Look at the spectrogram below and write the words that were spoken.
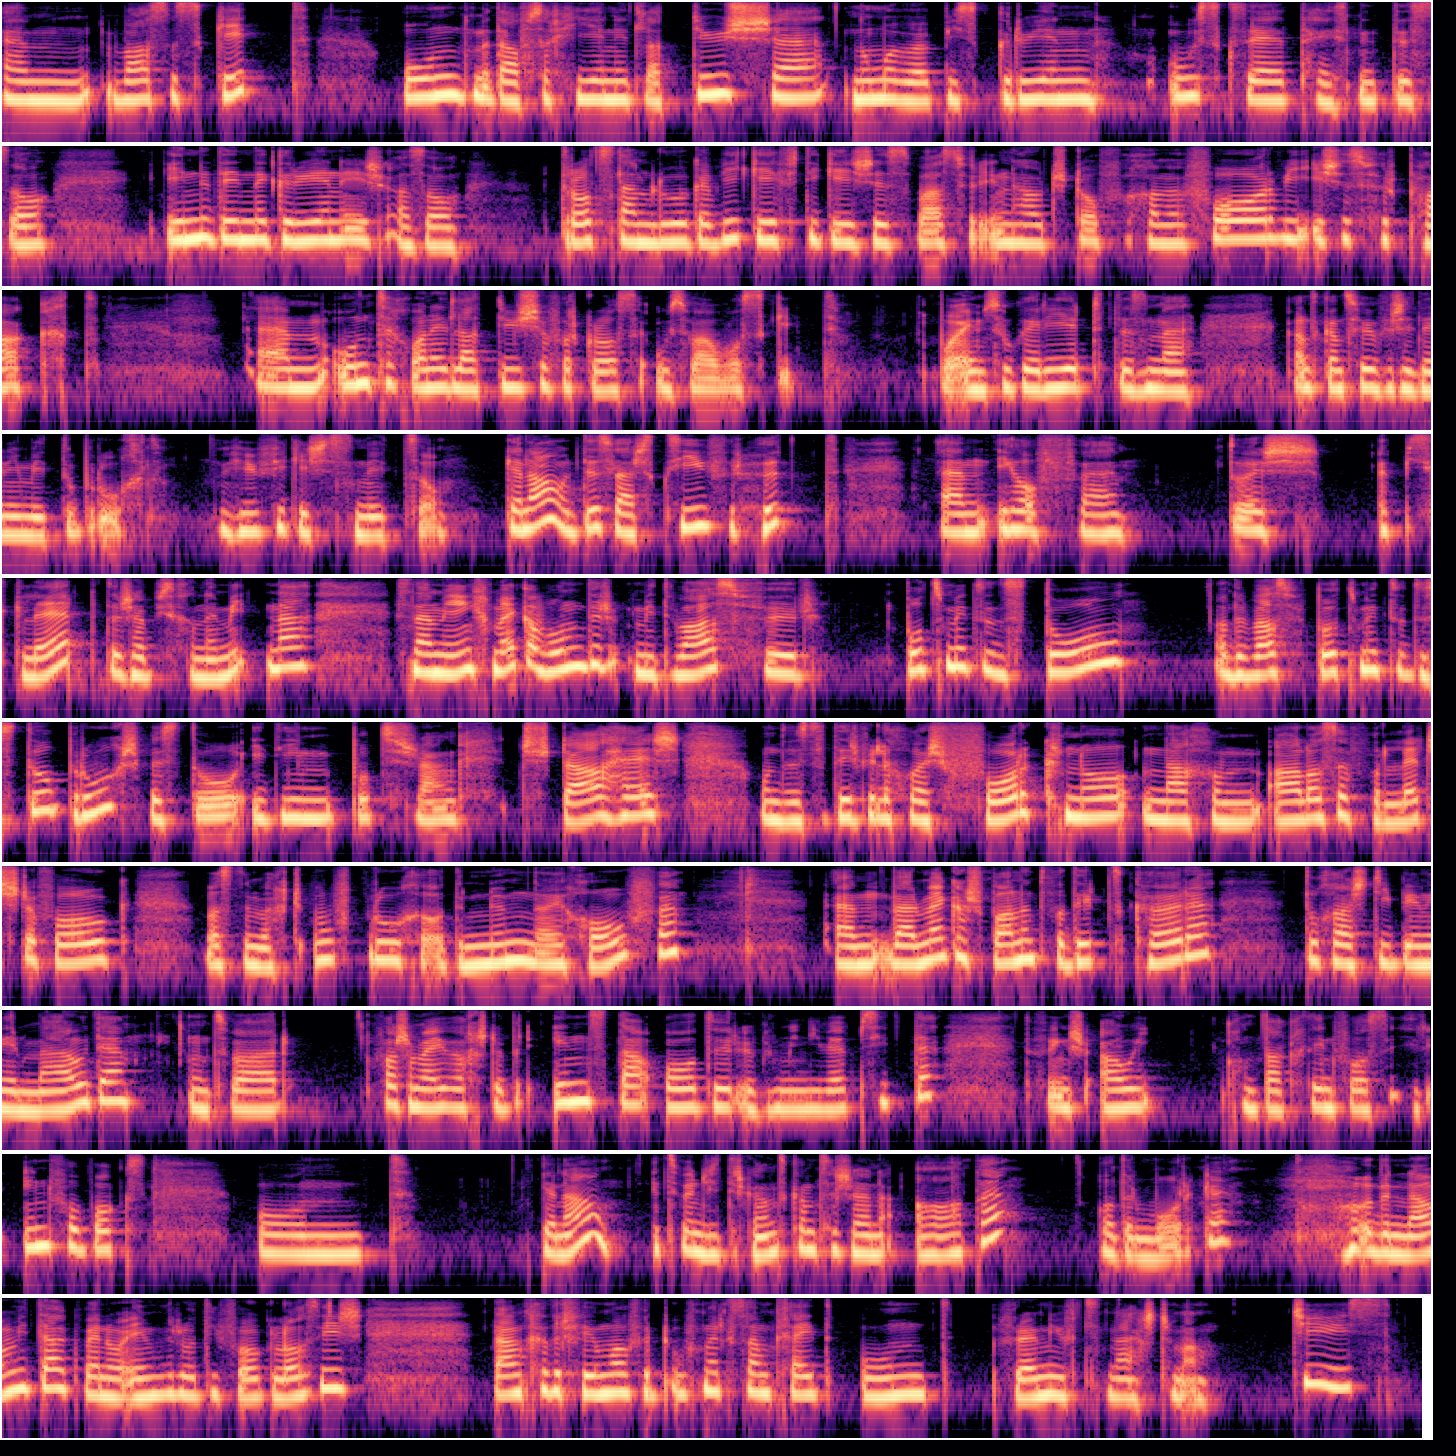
ähm, was es gibt. Und man darf sich hier nicht täuschen, nur weil etwas grün aussieht, heisst nicht, dass es so innen drin grün ist. Also trotzdem schauen, wie giftig ist es, was für Inhaltsstoffe kommen vor, wie ist es verpackt ähm, und sich auch nicht täuschen vor der grossen Auswahl, die es gibt, die einem suggeriert, dass man ganz, ganz viele verschiedene Mittel braucht. Häufig ist es nicht so. Genau, das war es für heute. Ähm, ich hoffe, du hast etwas gelernt, du hast etwas mitnehmen Es nimmt mich eigentlich mega Wunder, mit was für Putzmittel du oder was für Putzmittel das du brauchst, was du in deinem Putzschrank stehen hast und was du dir vielleicht hast vorgenommen nach dem Anlassen der letzten Folge, was du möchtest aufbrauchen oder nicht mehr neu kaufen. Ähm, Wäre mega spannend von dir zu hören. Du kannst dich bei mir melden und zwar Fast am einfachsten über Insta oder über meine Webseite. Du findest alle Kontaktinfos in der Infobox. Und genau, jetzt wünsche ich dir ganz, ganz einen schönen Abend oder Morgen oder Nachmittag, wenn auch immer du die Folge hörst. Danke dir vielmals für die Aufmerksamkeit und freue mich auf das nächste Mal. Tschüss!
